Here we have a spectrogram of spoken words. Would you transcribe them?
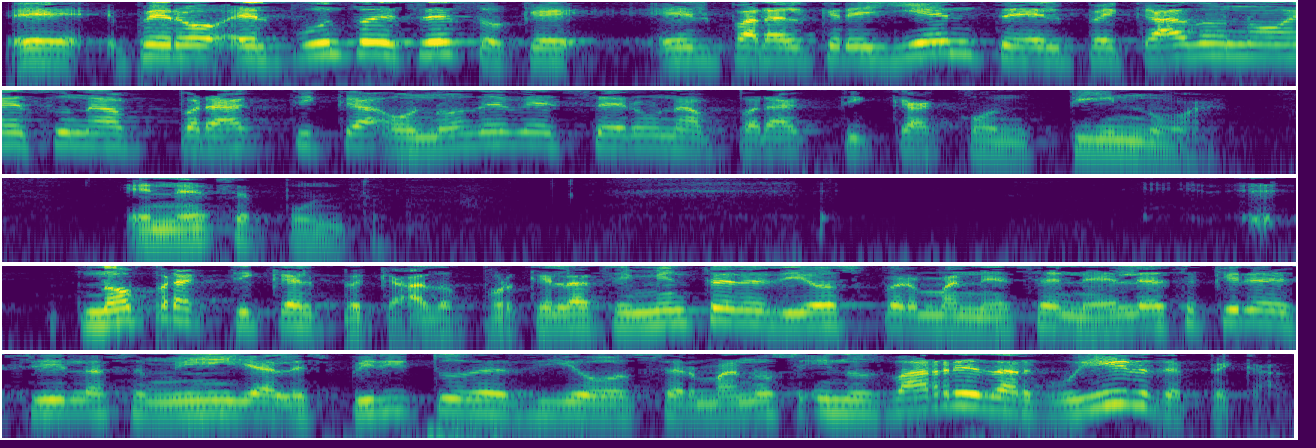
Eh, pero el punto es eso, que el, para el creyente el pecado no es una práctica o no debe ser una práctica continua en ese punto. Eh, no practica el pecado porque la simiente de Dios permanece en él. Eso quiere decir la semilla, el Espíritu de Dios, hermanos, y nos va a redarguir de pecado.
